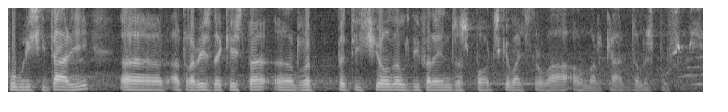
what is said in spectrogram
publicitari eh, a través d'aquesta eh, repetició dels diferents espots que vaig trobar al mercat de les puces.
